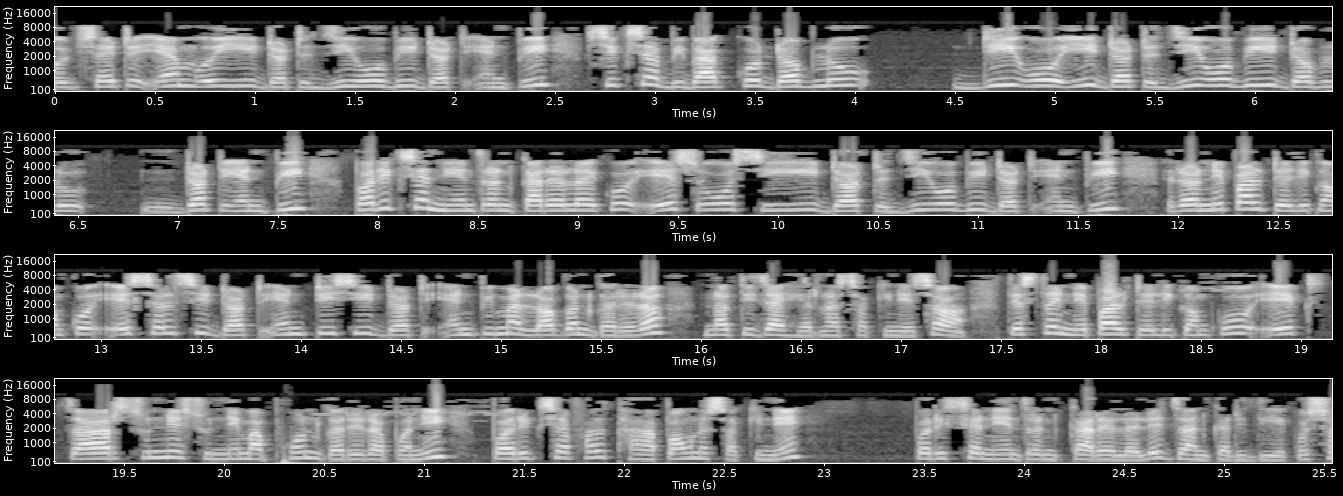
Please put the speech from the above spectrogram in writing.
website MOE dot GOV dot NP शिक्षा विभागको W DOE dot GOV W dot NP परीक्षा नियन्त्रण कार्यालयको SOCE dot GOV dot NP र नेपाल टेलिकमको एसएलसी डट एनटीसी डट एनपीमा लगन गरेर नतिजा हेर्न सकिनेछ। त्यस्तै नेपाल टेलिकमको एक चार शून्य शून्यमा फोन गरेर पनि परीक्षाफल थाहा पाउन सकिने परीक्षा नियन्त्रण कार्यालयले जानकारी दिएको छ।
